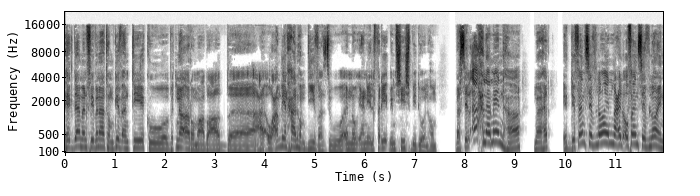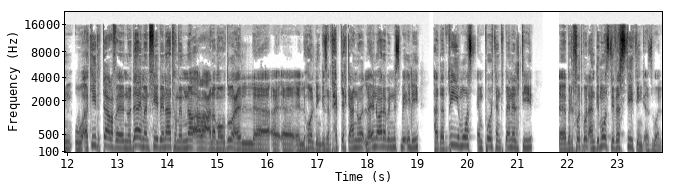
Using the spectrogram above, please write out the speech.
هيك دائما في بيناتهم give and take وبتناقروا مع بعض آه، وعاملين حالهم divas وإنه يعني الفريق بيمشيش بدونهم. بس الأحلى منها ماهر ال defensive line مع ال offensive line. وأكيد بتعرف إنه دائما في بيناتهم مناقرة على موضوع ال holding إذا بتحب تحكي عنه لأنه أنا بالنسبة إلي هذا the most important penalty بال football and the most devastating as well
